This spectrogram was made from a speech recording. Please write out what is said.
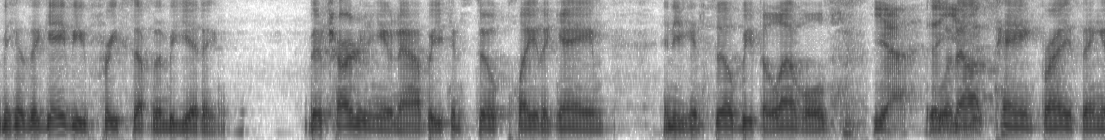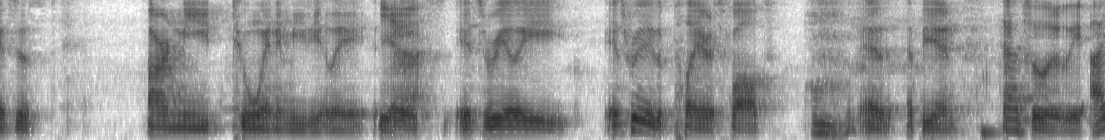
because they gave you free stuff in the beginning. They're charging you now, but you can still play the game and you can still beat the levels Yeah. without just- paying for anything. It's just our need to win immediately. So Yeah. it's it's really it's really the player's fault at, at the end. Absolutely. I,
